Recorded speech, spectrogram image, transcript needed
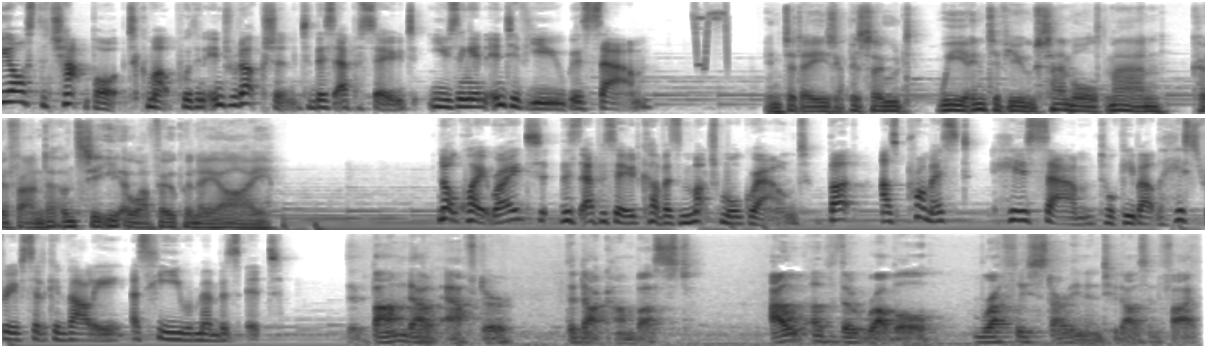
We asked the chatbot to come up with an introduction to this episode using an interview with Sam. In today's episode, we interview Sam Altman, co founder and CEO of OpenAI. Not quite right, this episode covers much more ground, but as promised, here's Sam talking about the history of Silicon Valley as he remembers it. It bombed out after the dot com bust. Out of the rubble roughly starting in 2005.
